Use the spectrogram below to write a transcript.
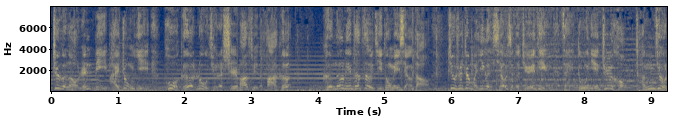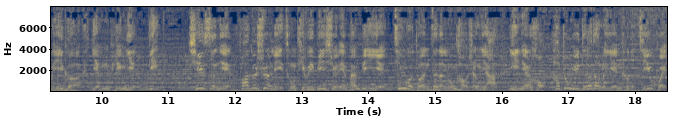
这个老人力排众议，破格录取了十八岁的发哥。可能连他自己都没想到，就是这么一个小小的决定，在多年之后成就了一个荧屏影帝。七四年，发哥顺利从 TVB 训练班毕业，经过短暂的龙套生涯，一年后他终于得到了演出的机会，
